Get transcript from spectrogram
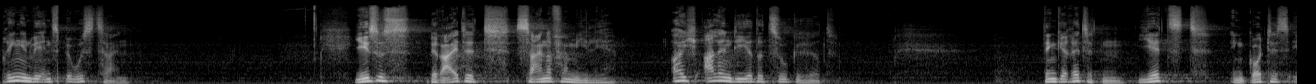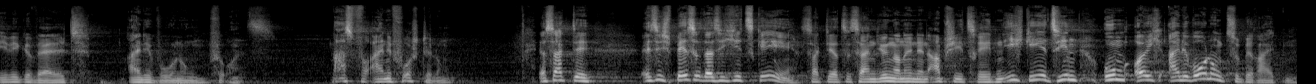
bringen wir ins Bewusstsein. Jesus bereitet seiner Familie, euch allen, die ihr dazugehört, den Geretteten, jetzt in Gottes ewiger Welt eine Wohnung für uns. Was für eine Vorstellung. Er sagte, es ist besser, dass ich jetzt gehe, sagte er zu seinen Jüngern in den Abschiedsreden. Ich gehe jetzt hin, um euch eine Wohnung zu bereiten.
